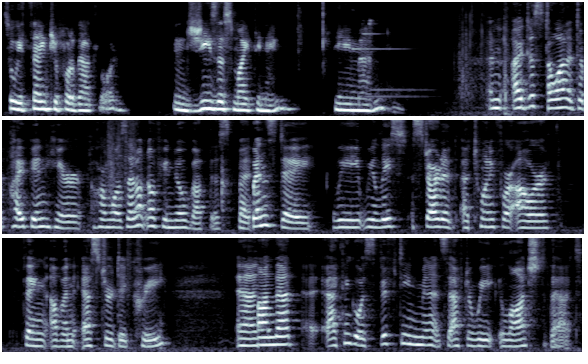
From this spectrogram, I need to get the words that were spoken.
So we thank you for that, Lord. In Jesus' mighty name, amen. And I just I wanted to pipe in here, Hormoz. I don't know if you know about this, but Wednesday we released started a 24-hour thing of an Esther decree. And on that, I think it was 15 minutes after we launched that,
